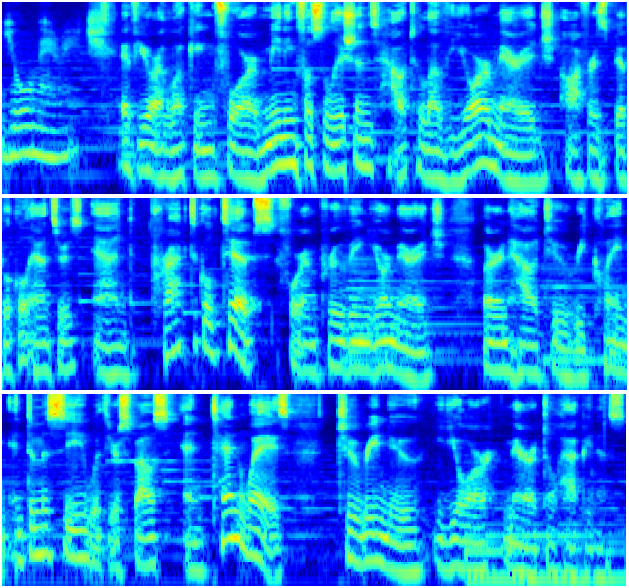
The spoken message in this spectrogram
Your Marriage. If you are looking for meaningful solutions, How to Love Your Marriage offers biblical answers and practical tips for improving your marriage. Learn how to reclaim intimacy with your spouse and 10 ways to renew your marital happiness.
